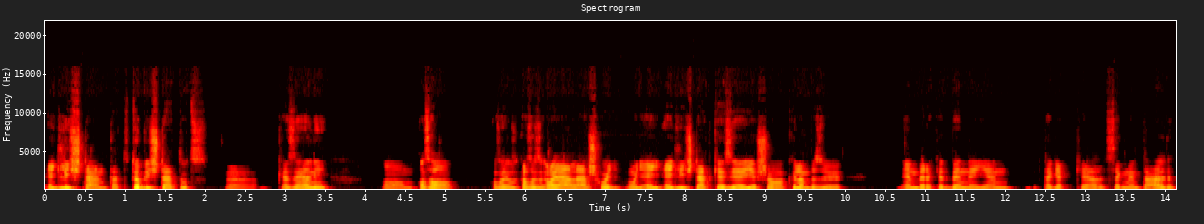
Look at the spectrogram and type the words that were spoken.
egy listán, tehát több listát tudsz kezelni. Az, a, az, a- az az ajánlás, hogy, hogy egy, egy listát kezelj, és a különböző embereket benne ilyen tegekkel szegmentáld,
